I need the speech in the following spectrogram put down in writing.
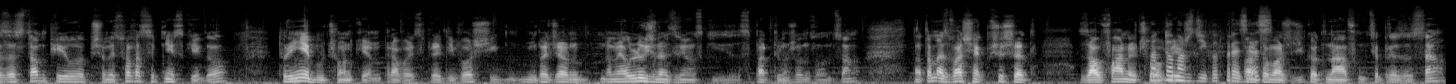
zastąpił Przemysława Sypniewskiego, który nie był członkiem Prawa i Sprawiedliwości, powiedział, no miał luźne związki z partią rządzącą. Natomiast właśnie jak przyszedł zaufany Pan człowiek, Tomasz Dzikot, pan prezes. Tomasz Dzikot na funkcję prezesa,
